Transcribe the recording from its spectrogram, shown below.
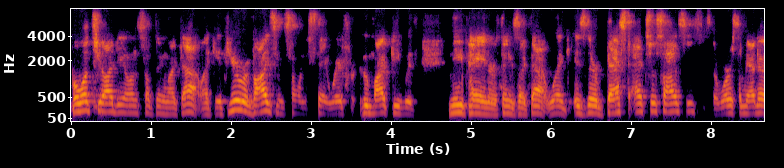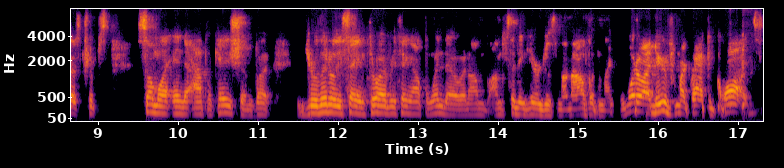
But what's your idea on something like that? Like if you're advising someone to stay away from who might be with knee pain or things like that, like is there best exercises? Is the worst? I mean, I know it trips somewhat into application, but you're literally saying throw everything out the window. And I'm I'm sitting here just my mouth open, like, what do I do for my crappy quads?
